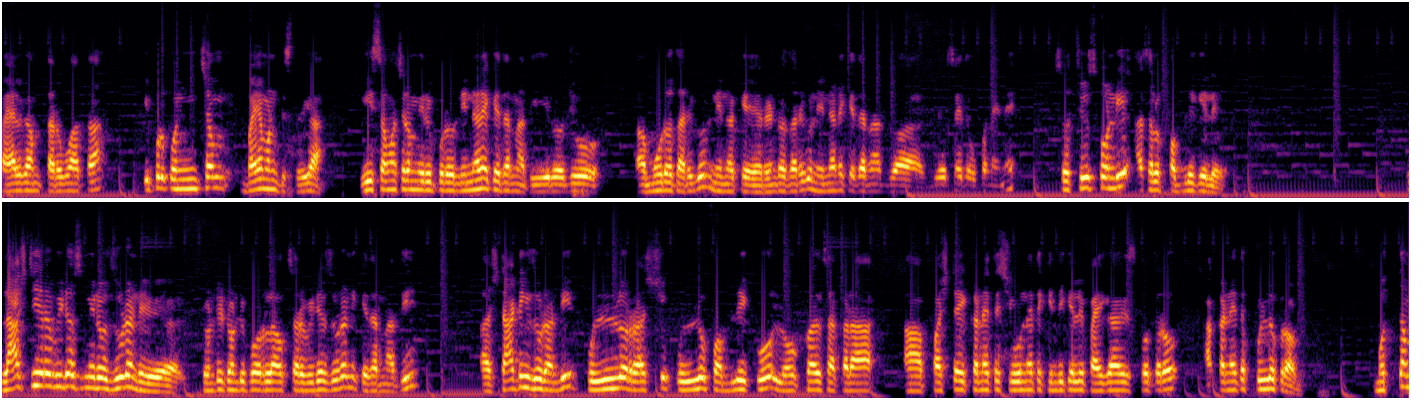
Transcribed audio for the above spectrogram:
పహల్గామ్ తర్వాత ఇప్పుడు కొంచెం భయం అనిపిస్తుంది ఇక ఈ సంవత్సరం మీరు ఇప్పుడు నిన్ననే కేదార్నాథ్ ఈ రోజు మూడో తారీఖు నిన్నకే రెండో తారీఖు నిన్ననే కేదార్నాథ్ డోర్స్ అయితే ఓపెన్ అయినాయి. సో చూసుకోండి అసలు పబ్లికే లేదు. లాస్ట్ ఇయర్ వీడియోస్ మీరు చూడండి ట్వంటీ ట్వంటీ ఫోర్లో ఒకసారి వీడియోస్ చూడండి కేదార్నాథ్ స్టార్టింగ్ చూడండి full rush full public locals అక్కడ ఫస్ట్ ఎక్కడైతే శివుని అయితే కిందికి వెళ్ళి పైగా వేసిపోతారో అక్కడనైతే ఫుల్ క్రౌడ్ మొత్తం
